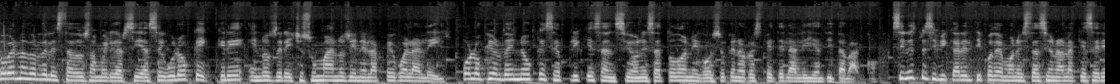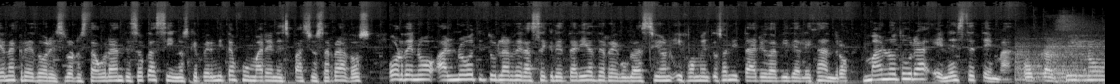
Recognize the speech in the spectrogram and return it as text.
gobernador del estado, Samuel García, aseguró que cree en los derechos humanos y en el apego a la ley, por lo que ordenó que se aplique sanciones a todo negocio que no respete la ley antitabaco. Sin especificar el tipo de amonestación a la que serían acreedores los restaurantes o casinos que permitan fumar en espacios cerrados, ordenó al nuevo titular de la Secretaría de Regulación y Fomento Sanitario, David Alejandro, mano dura en este tema. O casino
